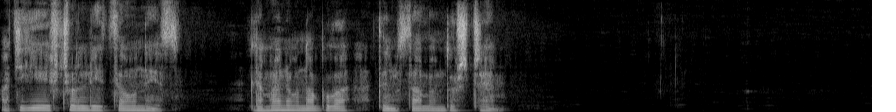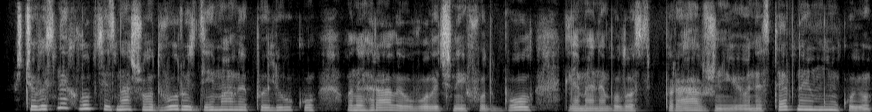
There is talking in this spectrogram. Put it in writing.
а тієї, що лється униз. Для мене вона була тим самим дощем. Щовесни хлопці з нашого двору здіймали пилюку, вони грали у вуличний футбол. Для мене було справжньою нестерпною мукою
